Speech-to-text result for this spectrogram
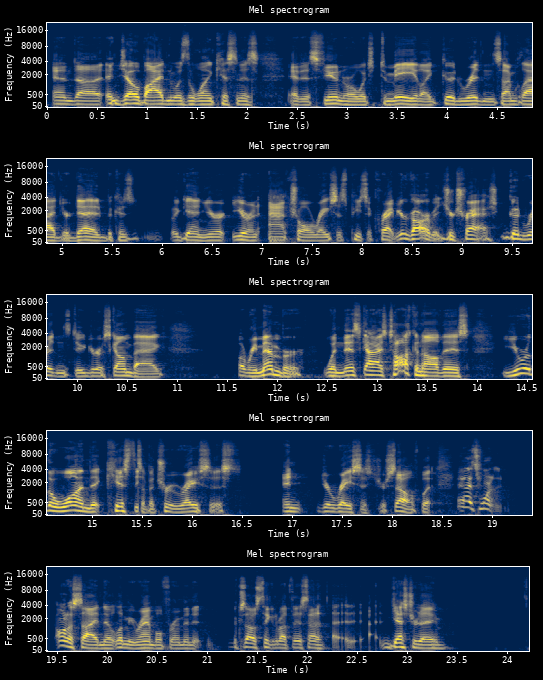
and uh, and Joe Biden was the one kissing his at his funeral, which to me, like, good riddance. I'm glad you're dead because again, you're you're an actual racist piece of crap. You're garbage. You're trash. Good riddance, dude. You're a scumbag. But remember, when this guy's talking all this, you were the one that kissed the of a true racist, and you're racist yourself. But and that's one. On a side note, let me ramble for a minute because I was thinking about this uh, uh, yesterday.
